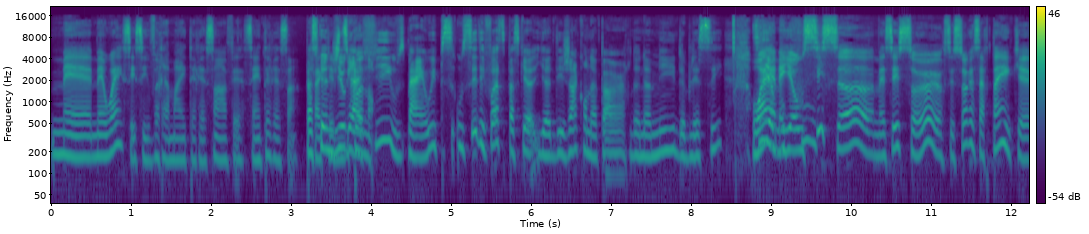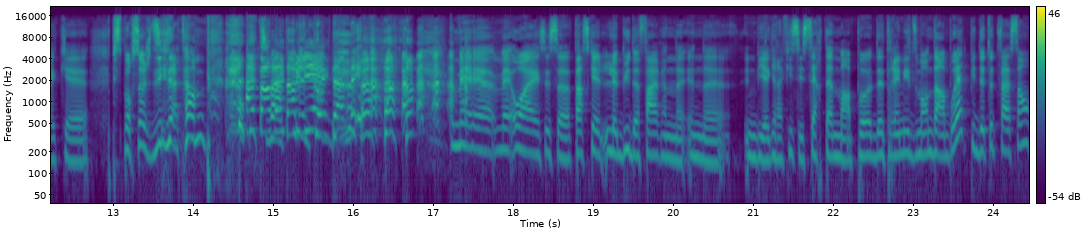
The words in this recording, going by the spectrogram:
Mais, mais ouais, c'est vraiment intéressant, en fait. C'est intéressant. Parce qu'une biographie, ben oui, puis aussi, des fois, c'est parce qu'il y a des gens qu'on a peur de nommer, de blesser. Oui, mais il y a aussi ça. Mais c'est sûr, c'est sûr et certain que. que... Puis c'est pour ça que je dis, attends, attends, attendre une couple d'années. mais, mais ouais, c'est ça. Parce que le but de faire une, une une biographie, c'est certainement pas de traîner du monde dans la boîte. Puis de toute façon,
